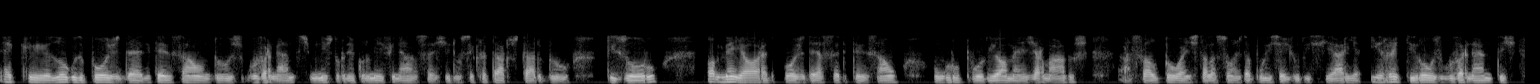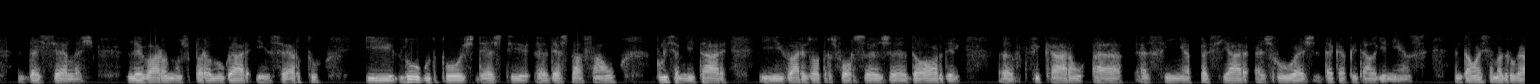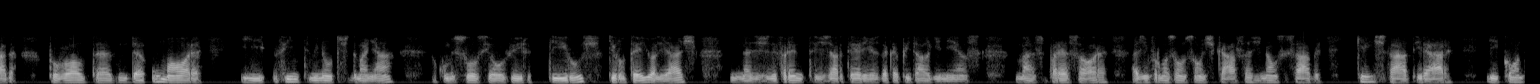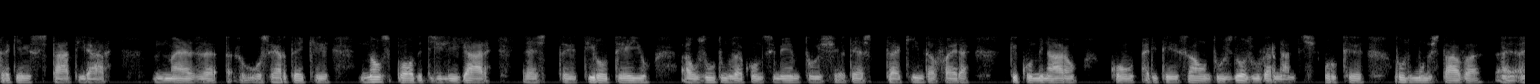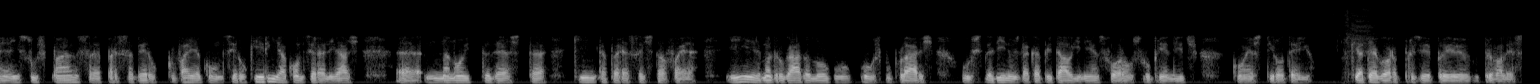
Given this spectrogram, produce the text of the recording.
é que logo depois da detenção dos governantes, ministro da Economia e Finanças e do secretário de Estado do Tesouro, meia hora depois dessa detenção, um grupo de homens armados assaltou as instalações da Polícia Judiciária e retirou os governantes das celas. Levaram-nos para lugar incerto e logo depois deste, eh, desta ação, Polícia Militar e várias outras forças eh, da ordem eh, ficaram a, assim a passear as ruas da capital guineense. Então, esta madrugada, por volta de uma hora e 20 minutos de manhã, começou-se a ouvir tiros, tiroteio, aliás, nas diferentes artérias da capital guineense. Mas, para essa hora, as informações são escassas e não se sabe quem está a atirar e contra quem se está a atirar mas uh, o certo é que não se pode desligar este tiroteio aos últimos acontecimentos desta quinta-feira que culminaram com a detenção dos dois governantes, porque todo mundo estava uh, em suspense para saber o que vai acontecer, o que iria acontecer, aliás, uh, na noite desta quinta para sexta-feira. E de madrugada, logo, os populares, os cidadãos da capital guineense foram surpreendidos com este tiroteio, que até agora prevalece.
